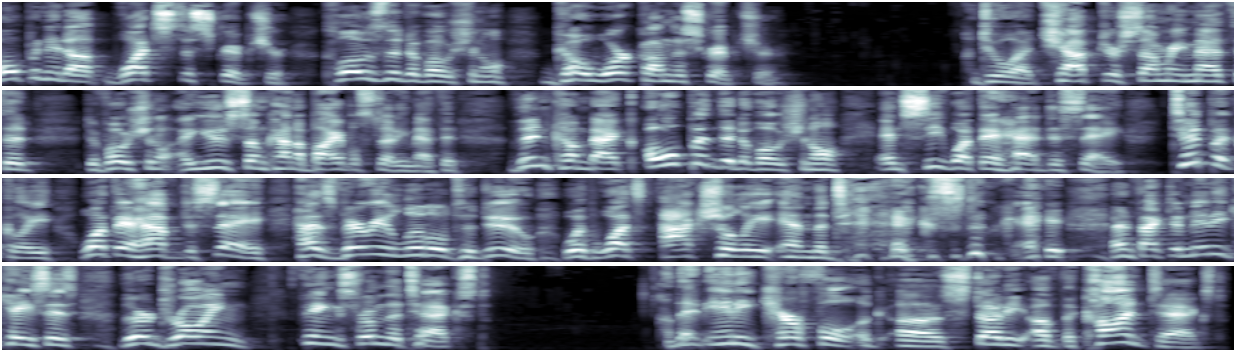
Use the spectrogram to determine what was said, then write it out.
Open it up, watch the scripture, close the devotional, go work on the scripture do a chapter summary method, devotional. I use some kind of Bible study method, then come back, open the devotional and see what they had to say. Typically, what they have to say has very little to do with what's actually in the text. Okay. In fact, in many cases, they're drawing things from the text that any careful uh, study of the context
